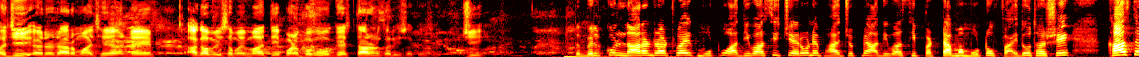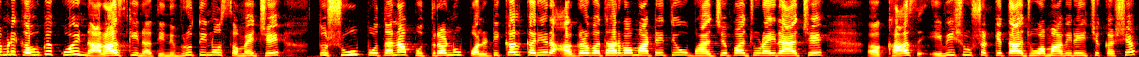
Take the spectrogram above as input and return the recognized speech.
હજી રડારમાં છે અને આગામી સમયમાં તે પણ ભગવો ખેંચ ધારણ કરી શકે છે. જી. તો બિલકુલ નારણ રાઠવા એક મોટો આદિવાસી ચહેરો અને ભાજપને આદિવાસી પટ્ટામાં મોટો ફાયદો થશે. ખાસ તેમણે કહ્યું કે કોઈ નારાજગી નથી. નિવૃત્તિનો સમય છે. તો શું પોતાના પુત્રનું પોલિટિકલ કરિયર આગળ વધારવા માટે તેઓ ભાજપમાં જોડાઈ રહ્યા છે? ખાસ એવી શું શક્યતા જોવામાં આવી રહી છે, કશ્યપ?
